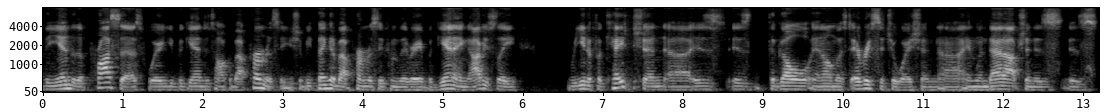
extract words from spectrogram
the end of the process where you begin to talk about permanency. You should be thinking about permanency from the very beginning. Obviously, reunification uh, is is the goal in almost every situation, uh, and when that option is is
